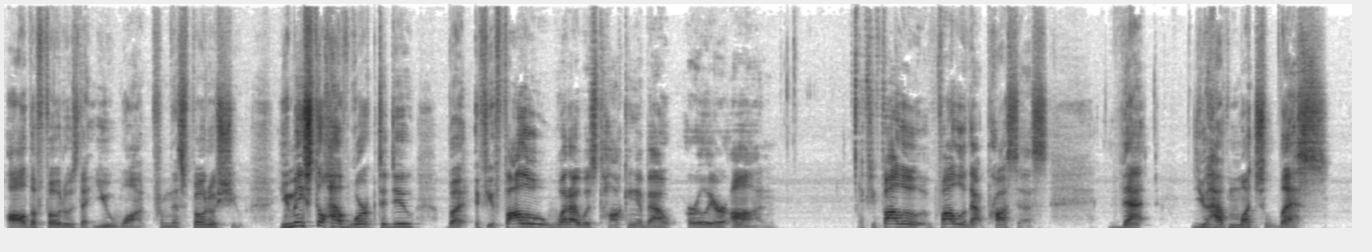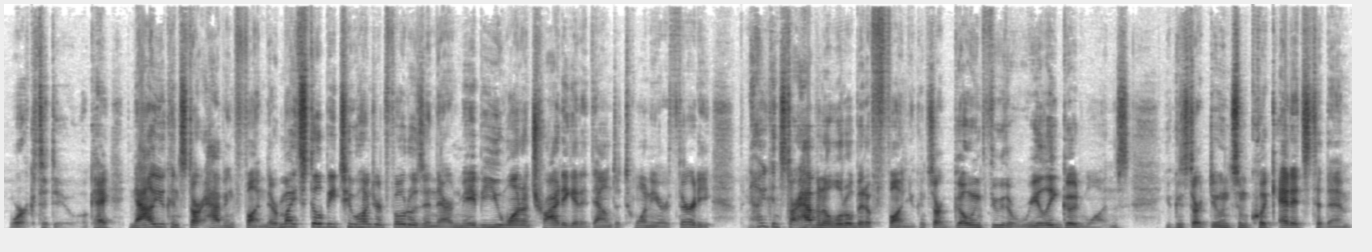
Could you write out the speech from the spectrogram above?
all the photos that you want from this photo shoot. You may still have work to do, but if you follow what I was talking about earlier on, if you follow follow that process, that you have much less work to do, okay? Now you can start having fun. There might still be 200 photos in there and maybe you wanna try to get it down to 20 or 30, but now you can start having a little bit of fun. You can start going through the really good ones. You can start doing some quick edits to them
